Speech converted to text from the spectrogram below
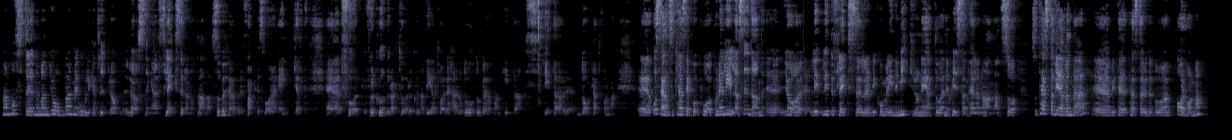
man måste, när man jobbar med olika typer av lösningar, flex eller något annat, så behöver det faktiskt vara enkelt eh, för, för kunder och aktörer att kunna delta i det här och då, då behöver man hitta, hitta eh, de plattformarna. Eh, och sen så kan jag säga på, på, på den lilla sidan, ja, lite flex eller vi kommer in i mikronät och energisamhällen och annat, så, så testar vi även där. Vi testade det på Arholma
